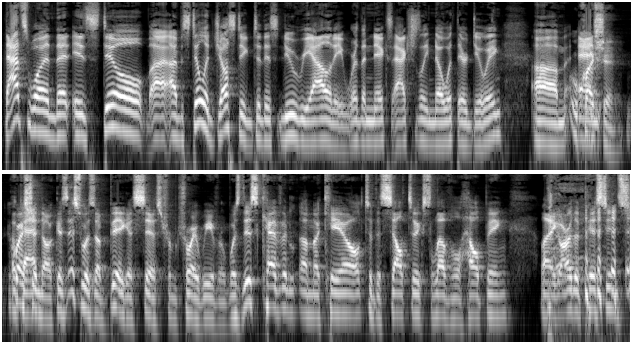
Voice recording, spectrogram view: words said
that's one that is still, I'm still adjusting to this new reality where the Knicks actually know what they're doing. Um, and, question, okay. question though, because this was a big assist from Troy Weaver. Was this Kevin uh, McHale to the Celtics level helping? Like, are the Pistons?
